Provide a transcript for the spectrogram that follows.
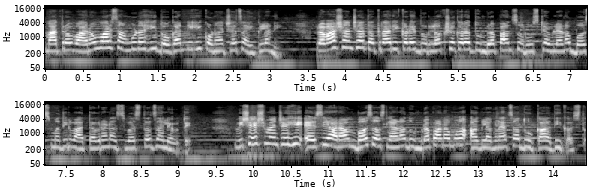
मात्र वारंवार सांगूनही दोघांनीही कोणाचेच ऐकलं नाही. प्रवाशांच्या तक्रारीकडे दुर्लक्ष करत धूम्रपान सुरूच ठेवल्यानं बसमधील वातावरण अस्वस्थ झाले होते. विशेष म्हणजे ही एसी आराम बस असल्यानं धूम्रपानामुळे आग लागण्याचा धोका अधिक असतो.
